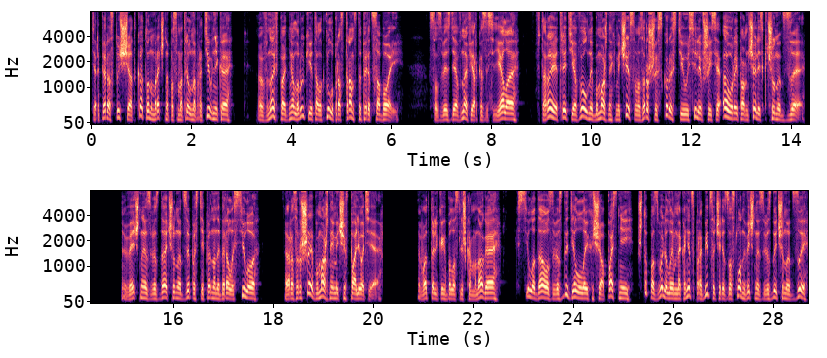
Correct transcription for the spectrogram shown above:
Терпя растущий откат, он мрачно посмотрел на противника, вновь поднял руки и толкнул пространство перед собой. Созвездие вновь ярко засияло. Вторая и третья волны бумажных мечей с возросшей скоростью и усилившейся аурой помчались к Чунэцзэ. Вечная звезда Чунэцзэ постепенно набирала силу, разрушая бумажные мечи в полете. Вот только их было слишком много. Сила Дао звезды делала их еще опасней, что позволило им наконец пробиться через заслон Вечной звезды Чунэцзы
